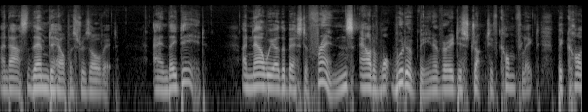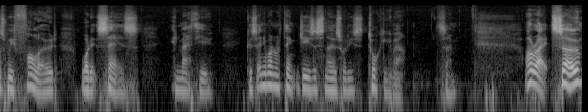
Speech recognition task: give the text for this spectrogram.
and asked them to help us resolve it. And they did. And now we are the best of friends out of what would have been a very destructive conflict because we followed what it says in Matthew. Because anyone would think Jesus knows what he's talking about. So, all right, so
